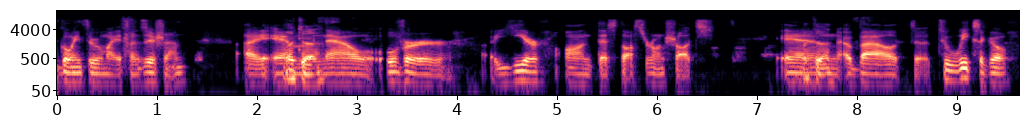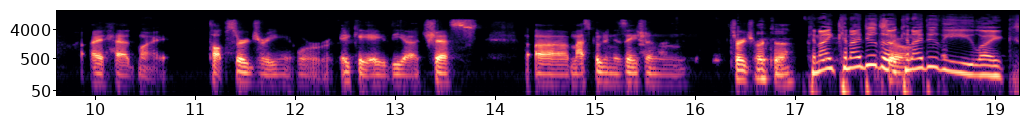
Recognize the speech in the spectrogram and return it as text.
going through my transition. I am Okay. now over a year on testosterone shots. And about uh, two weeks ago, I had my top surgery, or AKA the uh, chest uh, masculinization surgery. okay. Can I can I do the So- can I do the like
